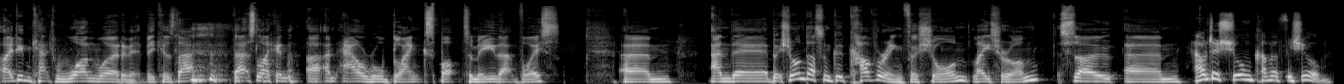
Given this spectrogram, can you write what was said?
I, didn't catch one word of it because that that's like an uh, an aural blank spot to me. That voice. Um, and there, but Shawn does some good covering for Shawn later on. So, um, how does Shawn cover for Shawn?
